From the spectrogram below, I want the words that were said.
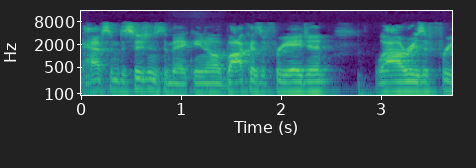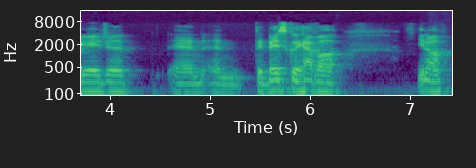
have some decisions to make. You know, Ibaka's a free agent, Lowry's a free agent, and and they basically have a, you know,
